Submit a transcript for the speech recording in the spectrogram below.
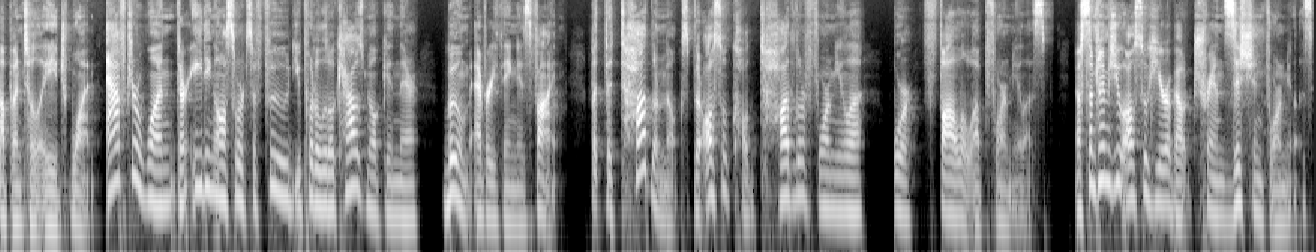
up until age one. After one, they're eating all sorts of food. You put a little cow's milk in there, boom, everything is fine. But the toddler milks, they're also called toddler formula or follow up formulas. Now, sometimes you also hear about transition formulas.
